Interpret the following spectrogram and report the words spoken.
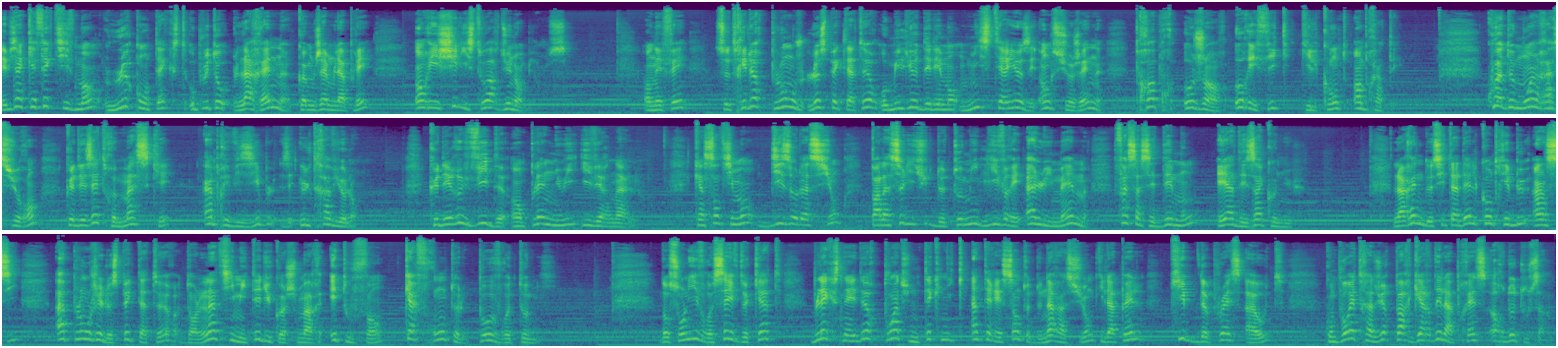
Eh bien qu'effectivement, le contexte, ou plutôt l'arène, comme j'aime l'appeler, enrichit l'histoire d'une ambiance. En effet, ce thriller plonge le spectateur au milieu d'éléments mystérieux et anxiogènes propres au genre horrifique qu'il compte emprunter. Quoi de moins rassurant que des êtres masqués, imprévisibles et ultra-violents Que des rues vides en pleine nuit hivernale Qu'un sentiment d'isolation par la solitude de Tommy livré à lui-même face à ses démons et à des inconnus la reine de Citadelle contribue ainsi à plonger le spectateur dans l'intimité du cauchemar étouffant qu'affronte le pauvre Tommy. Dans son livre Save the Cat, Blake Snyder pointe une technique intéressante de narration qu'il appelle Keep the Press Out, qu'on pourrait traduire par garder la presse hors de tout ça.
